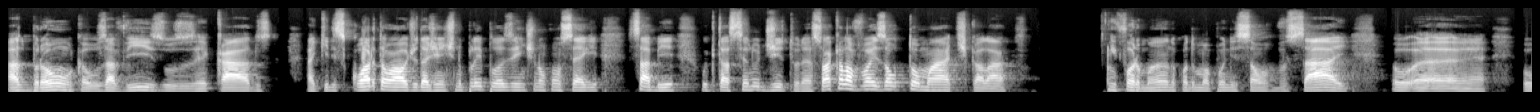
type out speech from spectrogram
as broncas, os avisos, os recados. Aqui eles cortam o áudio da gente no Play Plus e a gente não consegue saber o que está sendo dito, né? Só aquela voz automática lá informando quando uma punição sai, ou, é, ou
